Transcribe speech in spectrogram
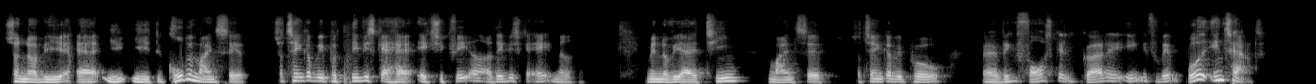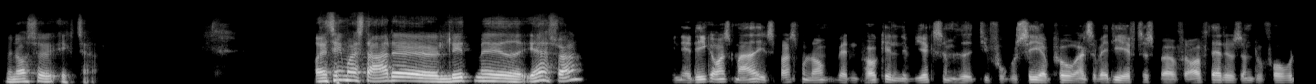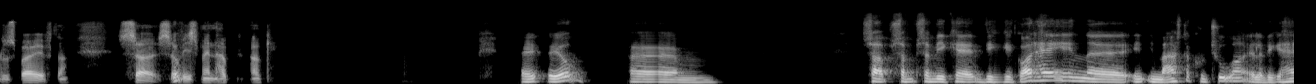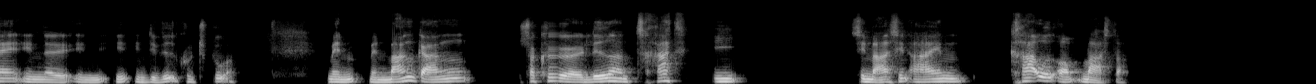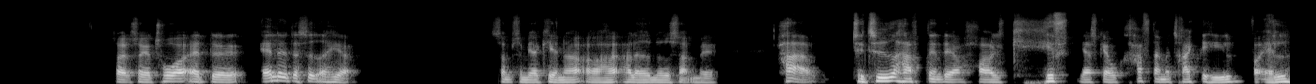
Så når vi er i, i et gruppemindset, så tænker vi på det, vi skal have eksekveret, og det, vi skal af med. Men når vi er et team-mindset, så tænker vi på, øh, hvilken forskel gør det egentlig for hvem? Både internt, men også øh, eksternt. Og jeg tænker mig at starte lidt med, ja Søren? Men er det ikke også meget et spørgsmål om, hvad den pågældende virksomhed, de fokuserer på, altså hvad de efterspørger? For ofte er det jo sådan, du får, hvad du spørger efter. Så, så jo. hvis man har... Okay. Øh, jo. Øhm. Så, så, så vi, kan, vi kan godt have en, øh, en, en masterkultur, eller vi kan have en, øh, en, en individkultur, men, men mange gange, så kører lederen træt i sin, sin egen kravet om master. Så, så jeg tror, at øh, alle, der sidder her, som, som jeg kender og har, har lavet noget sammen med, har til tider haft den der, hold kæft, jeg skal jo kræfte med at trække det hele for alle.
